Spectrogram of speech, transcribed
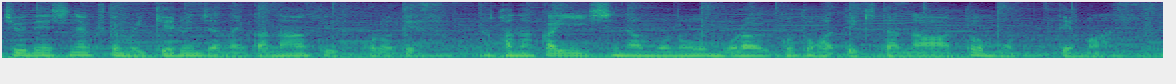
充電しなくてもいけるんじゃないかなというところです。なかなかいい品物をもらうことができたなと思ってます。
